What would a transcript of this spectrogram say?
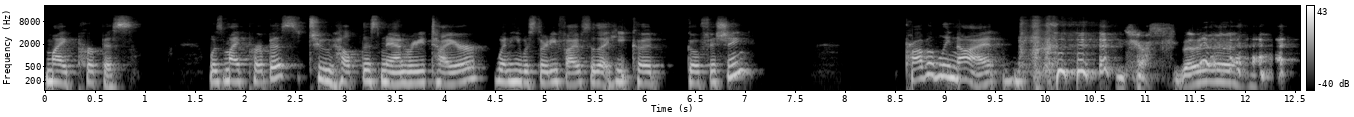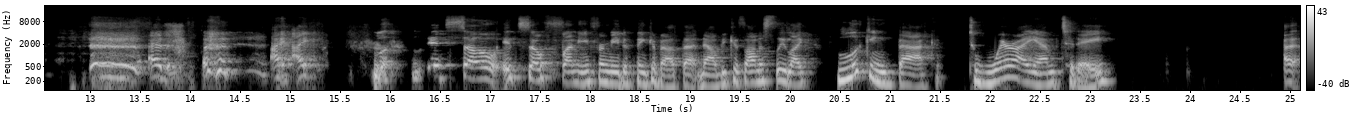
my purpose? Was my purpose to help this man retire when he was 35 so that he could go fishing? Probably not. yes. and I, I it's so it's so funny for me to think about that now because honestly, like looking back to where I am today, uh,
